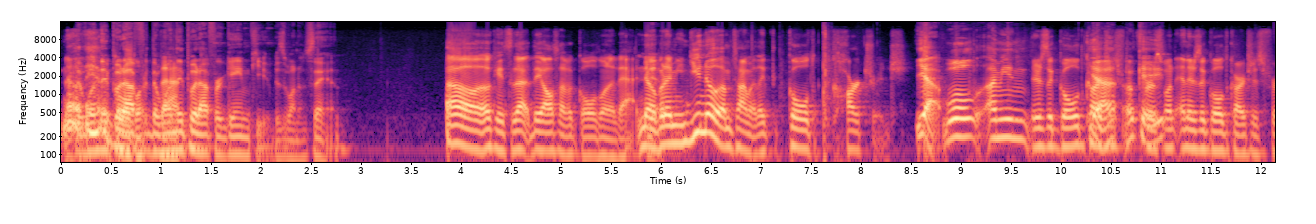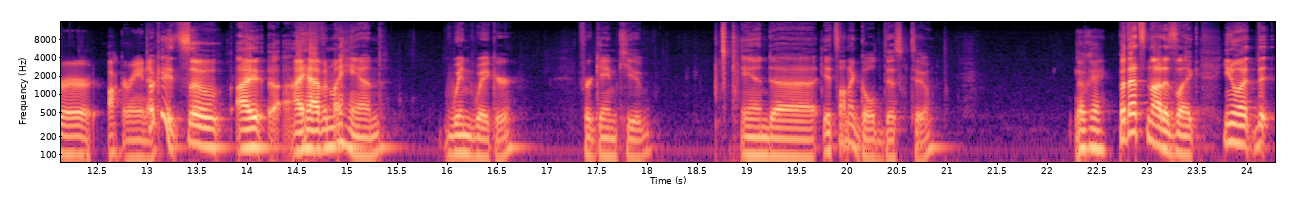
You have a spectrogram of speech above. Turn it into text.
No, The one they put out for the one one they put out for GameCube is what I'm saying. Oh, okay. So that they also have a gold one of that. No, Yeah. but I mean, you know what I'm talking about, like the gold cartridge. Yeah. Well, I mean, There's a gold Yeah, cartridge for okay. the first one, and there's a gold cartridge for Ocarina. Okay, so I I have in my hand Wind Waker for GameCube, and uh, it's on a gold disc too. Okay. But that's not as like you know what? Th-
